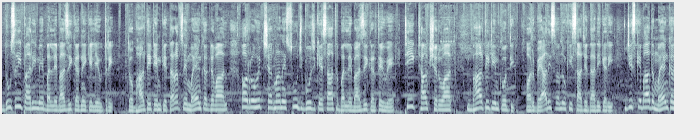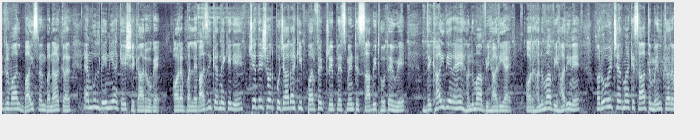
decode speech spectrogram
दूसरी पारी में बल्लेबाजी करने के लिए उतरी। तो भारतीय टीम की तरफ़ से मयंक अग्रवाल और रोहित शर्मा ने सूझबूझ के साथ बल्लेबाजी करते हुए ठीक ठाक शुरुआत भारतीय टीम को दी और 42 रनों की साझेदारी करी, जिसके बाद मयंक अग्रवाल 22 रन बनाकर एम्बुलदेनिया के शिकार हो गए। और अब बल्लेबाजी करने के लिए चेतेश्वर पुजारा की परफेक्ट रिप्लेसमेंट साबित होते हुए दिखाई दे रहे हनुमा विहारी आए। और हनुमा विहारी ने रोहित शर्मा के साथ मिलकर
